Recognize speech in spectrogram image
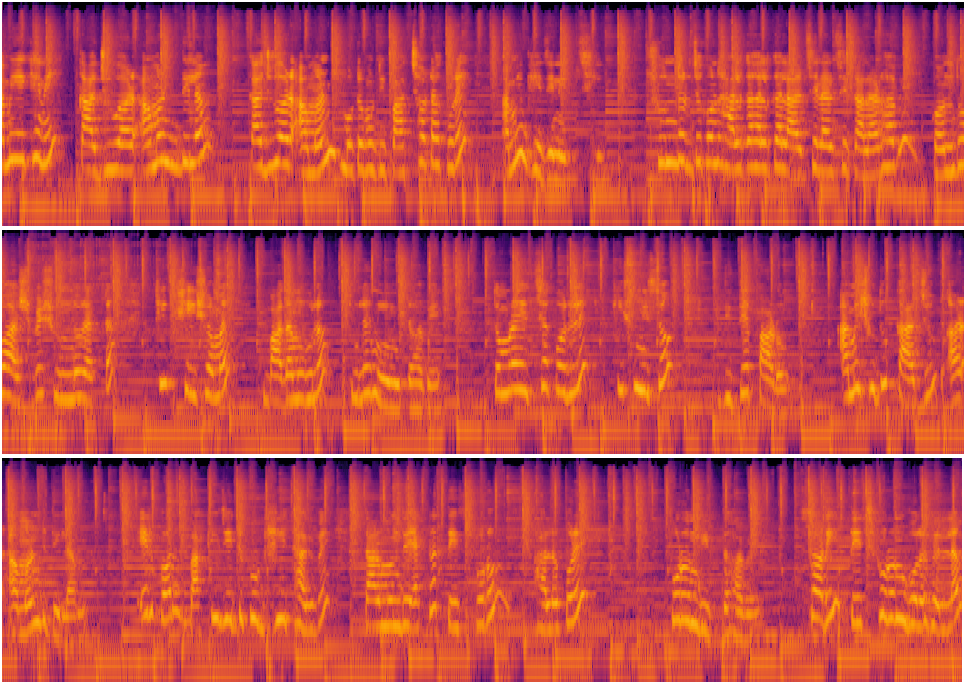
আমি এখানে কাজু আর আমন্ড দিলাম। কাজু আর আমন্ড মোটামুটি পাঁচ ছটা করে আমি ভেজে নিচ্ছি। সুন্দর যখন হালকা হালকা লালচে লালচে কালার হবে, গন্ধ আসবে সুন্দর একটা, ঠিক সেই সময় বাদামগুলো তুলে নিয়ে নিতে হবে। তোমরা ইচ্ছা করলে কিশমিশও দিতে পারো। আমি শুধু কাজু আর আমন্ড দিলাম। এরপর বাকি যেটুকু ঘি থাকবে, তার মধ্যে একটা তেজফোড়ন ভালো করে ফোড়ন দিতে হবে। সরি, তেজফোড়ন বলে ফেললাম,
